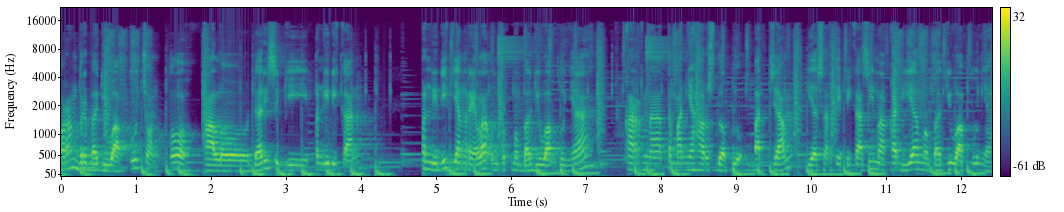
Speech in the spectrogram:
orang berbagi waktu, contoh kalau dari segi pendidikan, pendidik yang rela untuk membagi waktunya karena temannya harus 24 jam dia sertifikasi maka dia membagi waktunya.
